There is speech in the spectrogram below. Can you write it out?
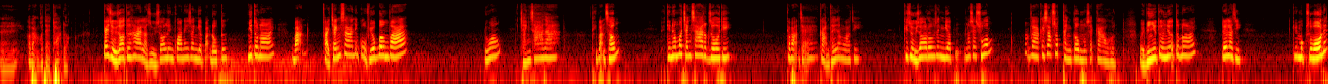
Đấy, các bạn có thể thoát được. Cái rủi ro thứ hai là rủi ro liên quan đến doanh nghiệp bạn đầu tư. Như tôi nói bạn phải tránh xa những cổ phiếu bơm vá. Đúng không? Tránh xa ra thì bạn sống. Thì nếu mà tránh xa được rồi thì các bạn sẽ cảm thấy rằng là gì? Cái rủi ro đối với doanh nghiệp nó sẽ xuống và cái xác suất thành công nó sẽ cao hơn. Bởi vì như tôi nhớ tôi nói đây là gì? Cái mục số 4 ấy.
